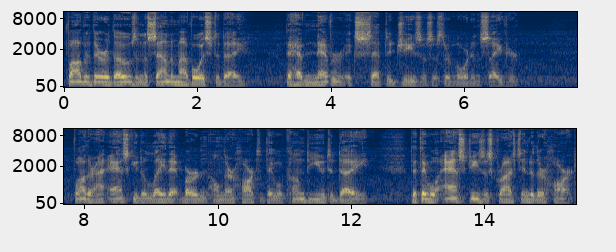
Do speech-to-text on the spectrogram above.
Father, there are those in the sound of my voice today that have never accepted Jesus as their Lord and Savior. Father, I ask you to lay that burden on their heart that they will come to you today, that they will ask Jesus Christ into their heart,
